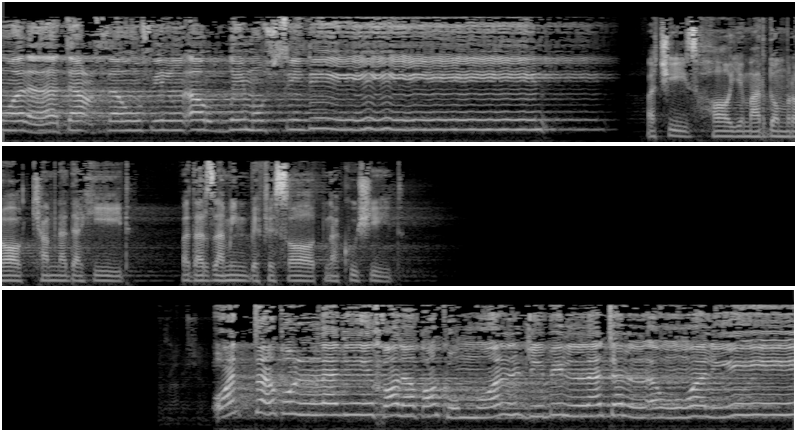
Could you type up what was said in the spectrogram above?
ولا تعثوا في الارض مفسدین و چیزهای مردم را کم ندهید و در زمین به فساد نکوشید. واتقوا الذي خلقكم والجبلة الأولين.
